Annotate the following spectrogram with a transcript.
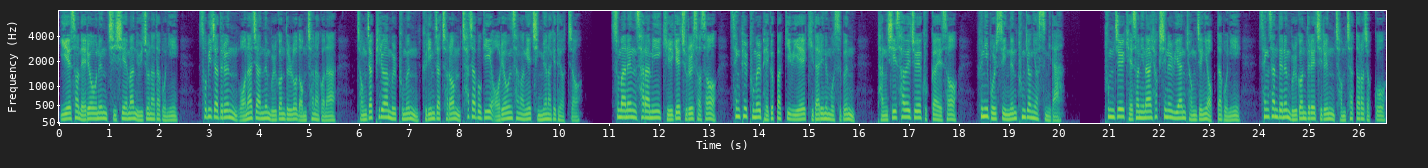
이에서 내려오는 지시에만 의존하다 보니 소비자들은 원하지 않는 물건들로 넘쳐나거나 정작 필요한 물품은 그림자처럼 찾아보기 어려운 상황에 직면하게 되었죠. 수많은 사람이 길게 줄을 서서 생필품을 배급받기 위해 기다리는 모습은 당시 사회주의 국가에서 흔히 볼 수 있는 풍경이었습니다. 품질 개선이나 혁신을 위한 경쟁이 없다 보니 생산되는 물건들의 질은 점차 떨어졌고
